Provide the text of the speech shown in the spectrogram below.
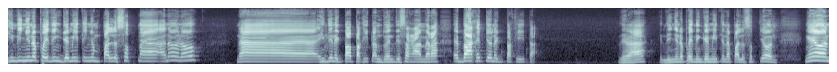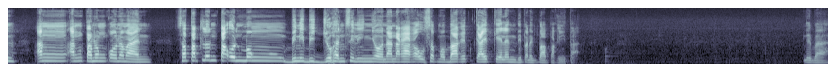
hindi nyo na pwedeng gamitin yung palusot na ano no? Na hindi nagpapakita ang duwende sa camera. Eh bakit 'yung nagpakita? 'Di ba? Hindi nyo na pwedeng gamitin na palusot 'yon. Ngayon, ang ang tanong ko naman, sa tatlong taon mong binibidyohan si Linyo na nakakausap mo, bakit kahit kailan hindi pa nagpapakita? 'Di ba?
